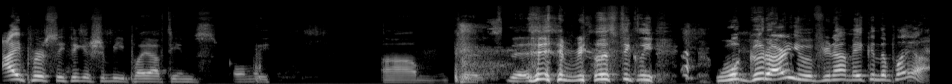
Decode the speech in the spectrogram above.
I personally think it should be playoff teams only. Um, because realistically, what good are you if you're not making the playoffs?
